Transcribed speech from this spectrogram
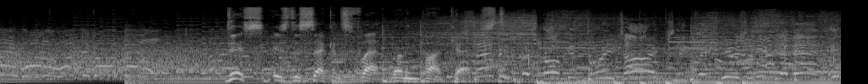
Dave Wottle wants the gold medal! This is the Seconds Flat Running Podcast. He's broken three times. He refuses to give in.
